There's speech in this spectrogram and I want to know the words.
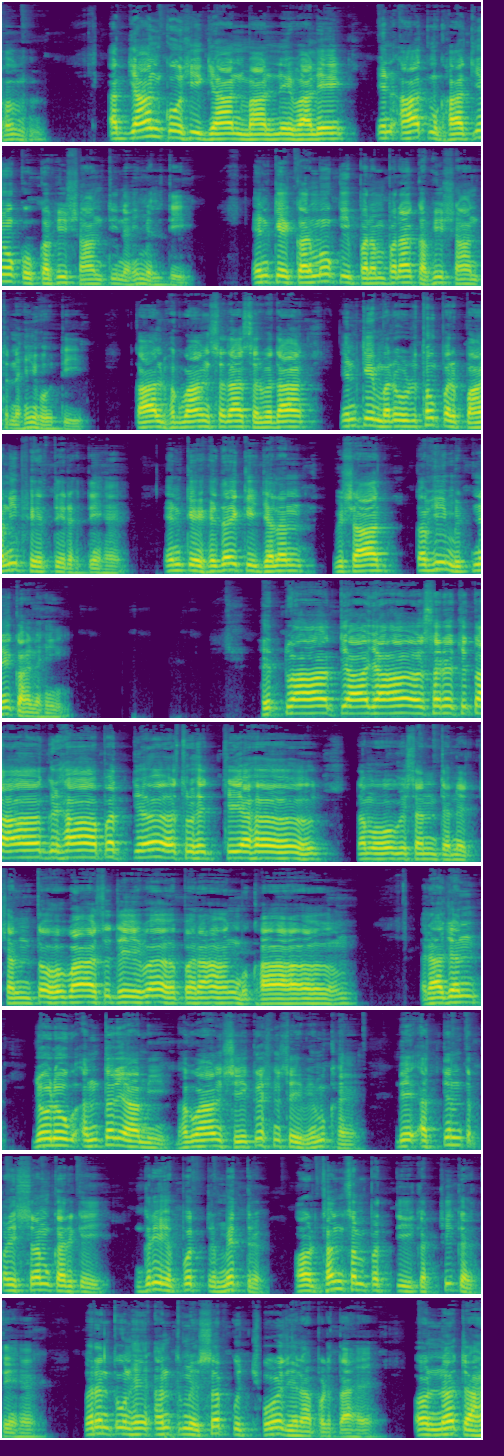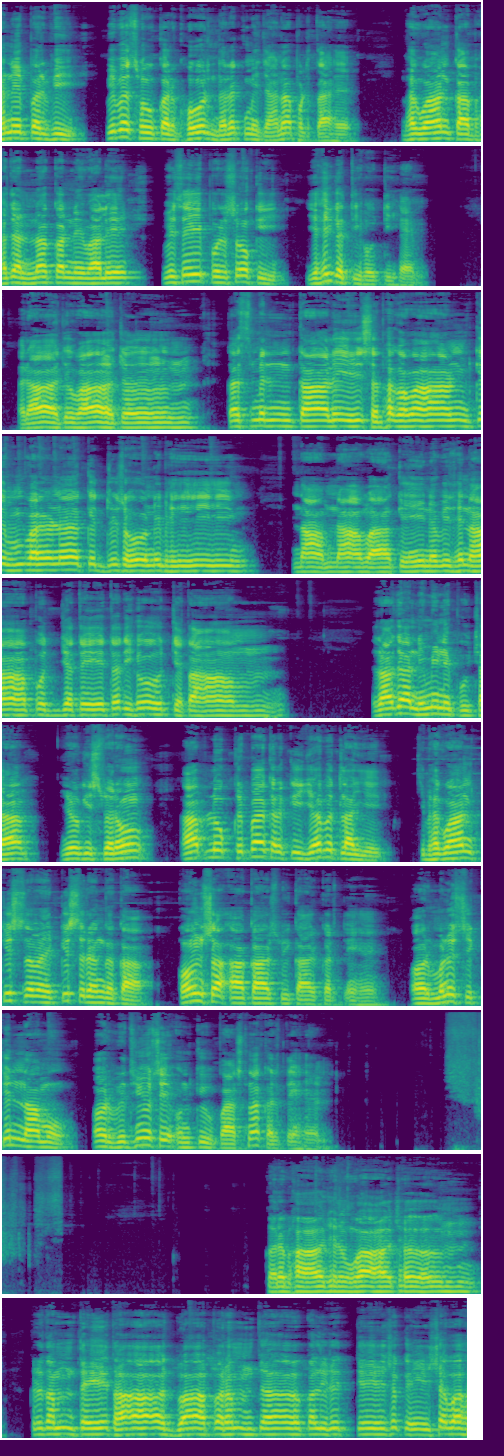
अज्ञान को ही ज्ञान मानने वाले इन आत्मघातियों को कभी शांति नहीं मिलती। इनके कर्मों की परंपरा कभी शांत नहीं होती। काल भगवान सदा सर्वदा इनके मनोरथों पर पानी फेरते रहते हैं। इनके हृदय की जलन, विषाद कभी मिटने का नहीं। सरचिता गृहापत्य सुहृत्य तमो विसंत निच्छन्तो वासुदेव परांग मुखा राजन, जो लोग अंतर्यामी भगवान श्री कृष्ण से विमुख हैं, वे अत्यंत परिश्रम करके गृह पुत्र मित्र और धन संपत्ति इकट्ठी करते हैं, परंतु उन्हें अंत में सब कुछ छोड़ देना पड़ता है और न चाहने पर भी विवश होकर घोर नरक में जाना पड़ता है। भगवान का भजन न करने वाले विषयी पुरुषों की यही गति होती है। राजवाच, कस्मिन काले स भगवान किम वर्ण कीदृशो निभि। नामना वाकेन विधिना पूज्यते तदिहोच्यताम। राजा निमि ने पूछा, योगीश्वरों, आप लोग कृपा करके यह बतलाइए कि भगवान किस समय किस रंग का कौन सा आकार स्वीकार करते हैं और मनुष्य किन नामों और विधियों से उनकी उपासना करते हैं। करभाजनुवाच कृतं तेथा द्वापरं च कलिरित्येष केशवः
